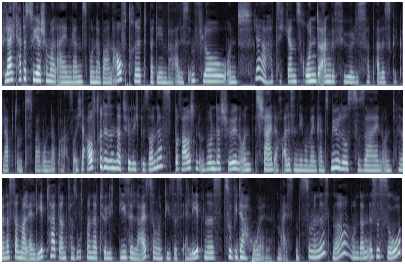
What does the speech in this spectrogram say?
Vielleicht hattest du ja schon mal einen ganz wunderbaren Auftritt, bei dem war alles im Flow und ja, hat sich ganz rund angefühlt. Es hat alles geklappt und es war wunderbar. Solche Auftritte sind natürlich besonders berauschend und wunderschön und es scheint auch alles in dem Moment ganz mühelos zu sein. Und wenn man das dann mal erlebt hat, dann versucht man natürlich diese Leistung und dieses Erlebnis zu wiederholen. Meistens zumindest, ne? Und dann ist es so,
